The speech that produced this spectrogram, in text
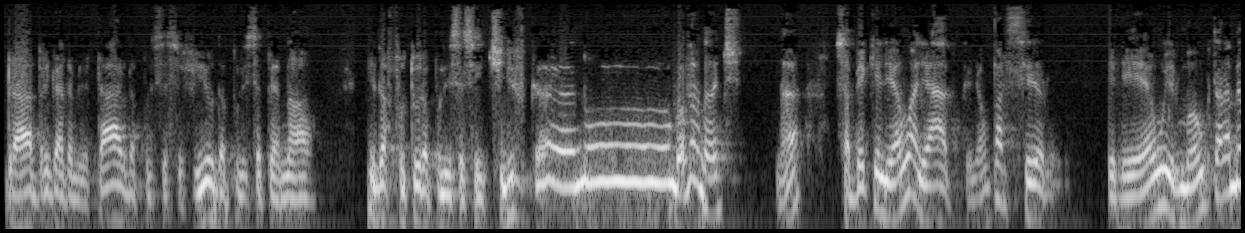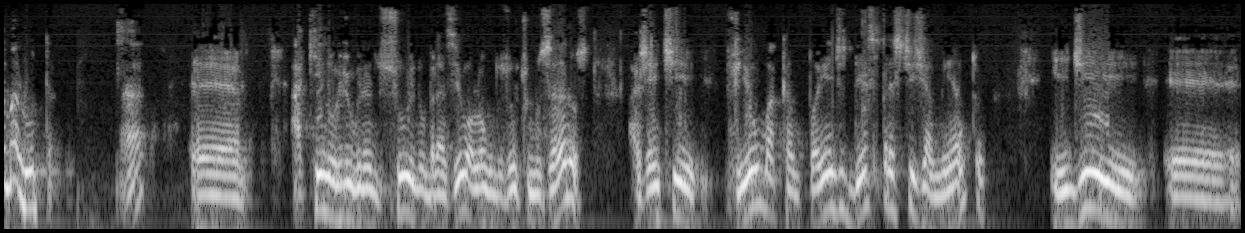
da Brigada Militar, da Polícia Civil, da Polícia Penal e da futura Polícia Científica no governante. Né? Saber que ele é um aliado, que ele é um parceiro, ele é um irmão que está na mesma luta. Né? É, aqui no Rio Grande do Sul e no Brasil, ao longo dos últimos anos, a gente viu uma campanha de desprestigiamento e de é,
